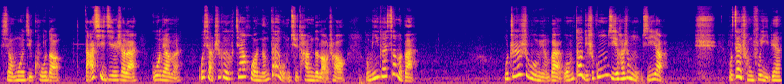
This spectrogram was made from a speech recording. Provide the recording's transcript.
小墨迹哭道：“打起精神来，姑娘们！”我想这个家伙能带我们去他们的老巢，我们应该这么办。我真是不明白，我们到底是公鸡还是母鸡呀？嘘，我再重复一遍，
